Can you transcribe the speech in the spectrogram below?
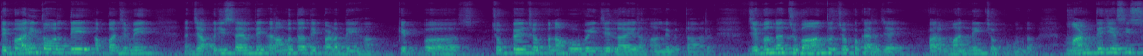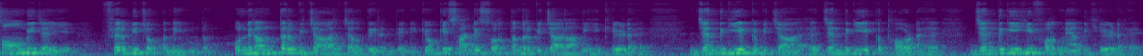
ਤੇ ਬਾਹਰੀ ਤੌਰ ਤੇ ਆਪਾਂ ਜਿਵੇਂ ਜਪਜੀ ਸਾਹਿਬ ਦੇ ਆਰੰਭਤਾ ਤੇ ਪੜ੍ਹਦੇ ਹਾਂ ਕਿ ਅਹ, ਚੁੱਪੇ ਚੁੱਪ ਨਾ ਹੋਵੇ ਜੇ ਲਾਏ ਰਹਾ ਲਿਵਤਾਰ। ਜੇ ਬੰਦਾ ਜ਼ੁਬਾਨ ਤੋਂ ਚੁੱਪ ਕਰ ਜਾਏ ਪਰ ਮਨ ਨਹੀਂ ਚੁੱਪ ਹੁੰਦਾ। ਮਨ ਤੇ ਜੇ ਅਸੀਂ ਸੌਂ ਵੀ ਜਾਈਏ ਫਿਰ ਵੀ ਚੁੱਪ ਨਹੀਂ ਹੁੰਦਾ। ਉਹ ਨਿਰੰਤਰ ਵਿਚਾਰ ਚੱਲਦੇ ਰਹਿੰਦੇ ਨੇ, ਕਿਉਂਕਿ ਸਾਡੇ ਸੁਰਤ ਅੰਦਰ ਵਿਚਾਰਾਂ ਦੀ ਹੀ ਖੇਡ ਹੈ। ਜ਼ਿੰਦਗੀ ਇੱਕ ਵਿਚਾਰ ਹੈ, ਜ਼ਿੰਦਗੀ ਇੱਕ ਥਾਟ ਹੈ, ਜ਼ਿੰਦਗੀ ਹੀ ਫੁਰਨਿਆਂ ਦੀ ਖੇਡ ਹੈ।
